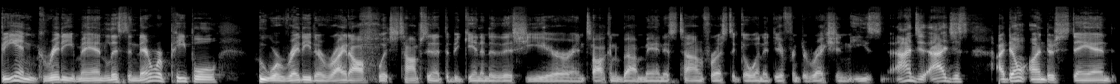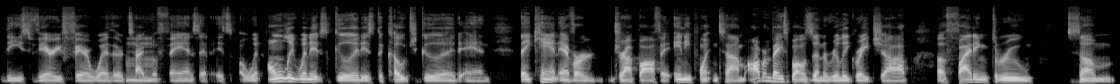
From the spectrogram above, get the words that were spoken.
being gritty, man. Listen, there were people who were ready to write off Butch Thompson at the beginning of this year and talking about, man, it's time for us to go in a different direction. He's, I just, I just, I don't understand these very fair weather type Mhm. of fans that it's when only when it's good is the coach good and they can't ever drop off at any point in time. Auburn baseball has done a really great job of fighting through some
